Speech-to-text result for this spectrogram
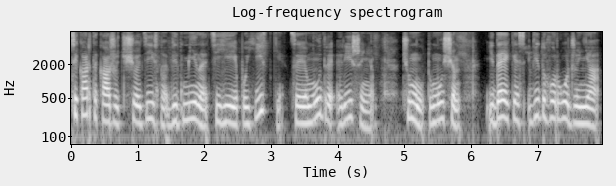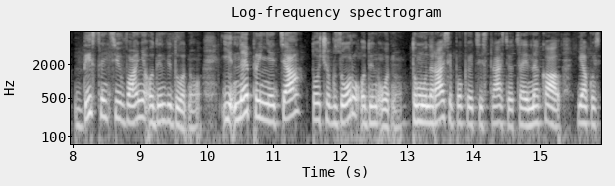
Оці карти кажуть, що дійсно відміна цієї поїздки це є мудре рішення. Чому? Тому що йде якесь відгородження, дистанціювання один від одного і неприйняття точок зору один одного. Тому наразі, поки ці страсті, оцей накал якось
